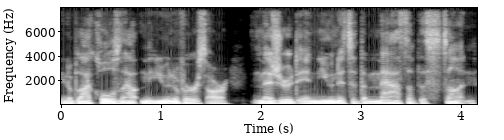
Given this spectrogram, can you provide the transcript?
You know, black holes out in the universe are measured in units of the mass of the sun.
